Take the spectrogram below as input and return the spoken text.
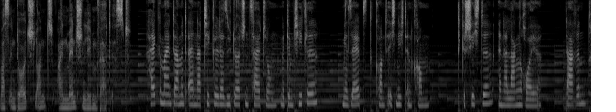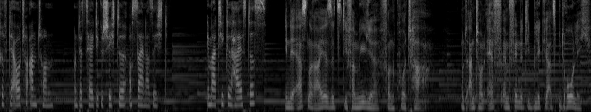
was in Deutschland ein Menschenleben wert ist. Heike meint damit einen Artikel der Süddeutschen Zeitung mit dem Titel Mir selbst konnte ich nicht entkommen. Die Geschichte einer langen Reue. Darin trifft der Autor Anton, und erzählt die Geschichte aus seiner Sicht. Im Artikel heißt es, in der ersten Reihe sitzt die Familie von Kurt H. Und Anton F. empfindet die Blicke als bedrohlich.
